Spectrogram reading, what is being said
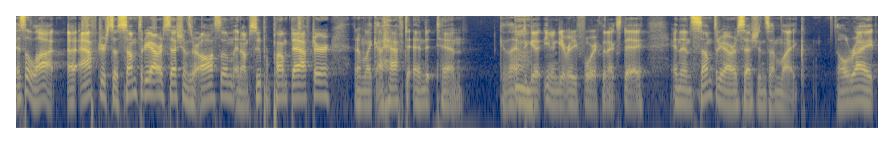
it's a lot. Uh, after, so some three hour sessions are awesome and I'm super pumped after. And I'm like, I have to end at 10 because I have to get, you know, get ready for work the next day. And then some three hour sessions, I'm like, all right,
